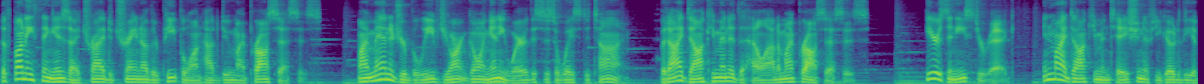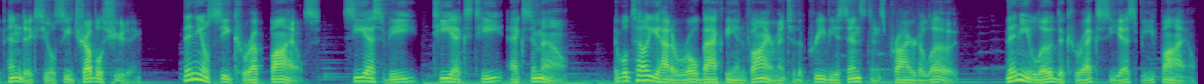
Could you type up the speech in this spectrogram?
The funny thing is, I tried to train other people on how to do my processes. My manager believed you aren't going anywhere, this is a waste of time. But I documented the hell out of my processes. Here's an Easter egg. In my documentation, if you go to the appendix, you'll see troubleshooting. Then you'll see corrupt files, CSV, TXT, XML. It will tell you how to roll back the environment to the previous instance prior to load. Then you load the correct CSV file.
